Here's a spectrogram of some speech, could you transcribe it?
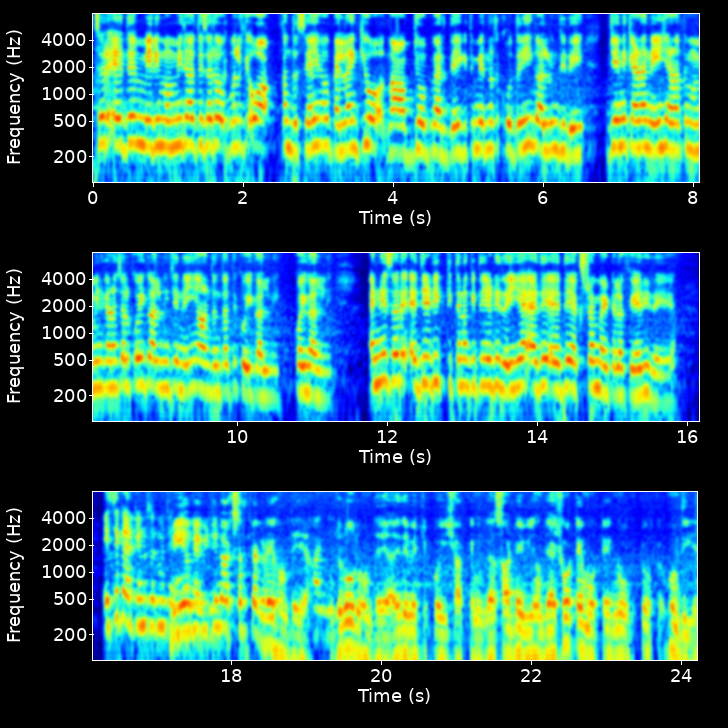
ਸਰ ਇਹਦੇ ਮੇਰੀ ਮੰਮੀ ਦਾ ਤੇ ਸਰ ਮਤਲਬ ਕਿ ਉਹ ਤੁਹਾਨੂੰ ਦੱਸਿਆ ਸੀ ਮੈਂ ਪਹਿਲਾਂ ਹੀ ਕਿ ਉਹ ਆਪ ਜੋਬ ਕਰਦੇ ਹੈਗੇ ਤੇ ਮੇਰੇ ਨਾਲ ਤਾਂ ਖੁਦ ਨਹੀਂ ਗੱਲ ਹੁੰਦੀ ਰਹੀ। ਜੇ ਇਹਨੇ ਕਹਿਣਾ ਨਹੀਂ ਜਾਣਾ ਤੇ ਮੰਮੀ ਨੇ ਕਹਿਣਾ, ਚੱਲ ਕੋਈ ਗੱਲ ਨਹੀਂ, ਜੇ ਨਹੀਂ ਆਣ ਦਿੰਦਾ ਤੇ ਕੋਈ ਗੱਲ ਨਹੀਂ, ਕੋਈ ਗੱਲ ਨਹੀਂ। ਐਨੇ ਸਰ ਇਹ ਜਿਹੜੀ ਕਿਤੇ ਨਾ ਕਿਤੇ ਜਿਹੜੀ ਰਹੀ ਹੈ, ਇਹਦੇ ਇਹਦੇ ਐਕਸਟਰਾ ਮੈਰਿਟਲ ਅਫੇਅਰ ਹੀ ਰਹੇ ਆ। ਇਸੇ ਕਰਕੇ ਇਹਨੂੰ ਸਰ ਮੈਂ ਚੰਗੀ ਮੀਆਂ ਬੀਵੀ ਜੀ ਨਾਲ ਅਕਸਰ ਝਗੜੇ ਹੁੰਦੇ ਆ ਜ਼ਰੂਰ ਹੁੰਦੇ ਆ ਇਹਦੇ ਵਿੱਚ ਕੋਈ ਸ਼ੱਕ ਨਹੀਂਗਾ ਸਾਡੇ ਵੀ ਹੁੰਦੇ ਆ ਛੋਟੇ ਮੋਟੇ ਨੋਕ ਝੋਕ ਹੁੰਦੀ ਹੈ।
